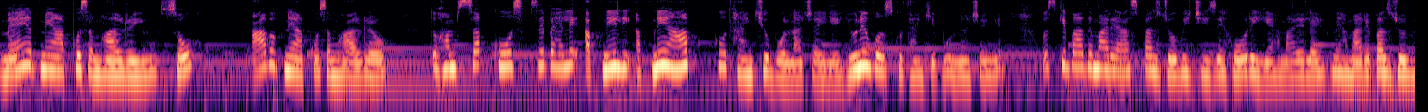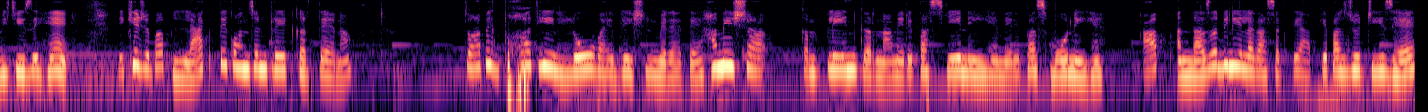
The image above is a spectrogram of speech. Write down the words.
मैं अपने आप को संभाल रही हूँ। सो so, आप अपने आप को संभाल रहे हो। तो हम सबको सबसे पहले अपने लिए अपने आप को थैंक यू बोलना चाहिए यूनिवर्स को थैंक यू बोलना चाहिए। उसके बाद हमारे आसपास जो भी चीज़ें हो रही हैं, हमारे लाइफ में हमारे पास जो भी चीज़ें हैं, देखिए जब आप लैक पे कॉन्सेंट्रेट करते हैं ना तो आप एक बहुत ही लो वाइब्रेशन में रहते हैं। हमेशा कंप्लेन करना, मेरे पास ये नहीं है, मेरे पास वो नहीं है। आप अंदाज़ा भी नहीं लगा सकते आपके पास जो चीज़ है,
